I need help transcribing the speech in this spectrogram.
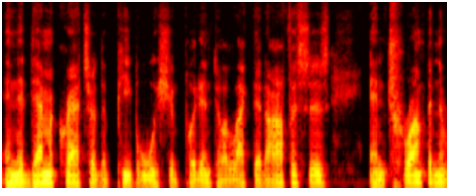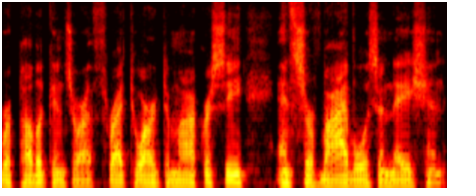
and the Democrats are the people we should put into elected offices, and Trump and the Republicans are a threat to our democracy and survival as a nation.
